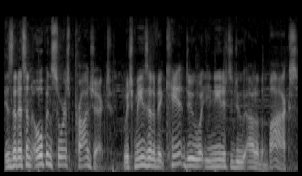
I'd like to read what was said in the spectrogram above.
is that it's an open source project, which means that if it can't do what you need it to do out of the box,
